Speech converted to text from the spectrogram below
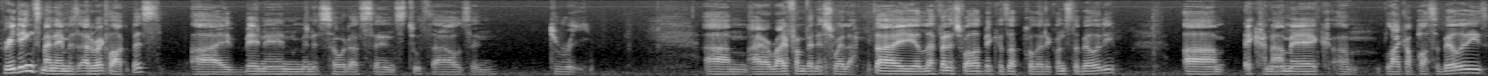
Greetings, my name is Edric Lockbis. I've been in Minnesota since 2003. Um, I arrived from Venezuela. I left Venezuela because of political instability, um, economic um, lack of possibilities,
